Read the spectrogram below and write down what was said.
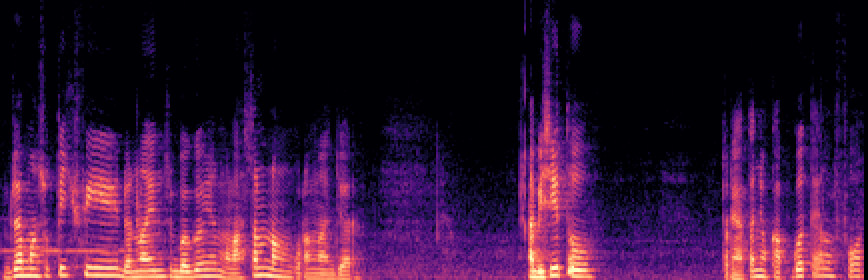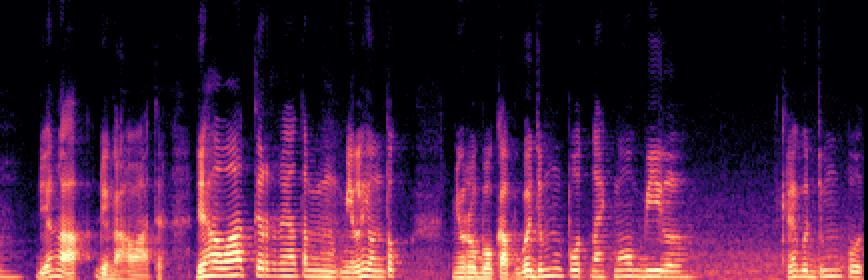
bisa masuk TV dan lain sebagainya malah seneng kurang ajar. Habis itu ternyata nyokap gue telepon. Dia nggak dia nggak khawatir. Dia khawatir ternyata milih untuk nyuruh bokap gue jemput naik mobil. Akhirnya gue jemput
